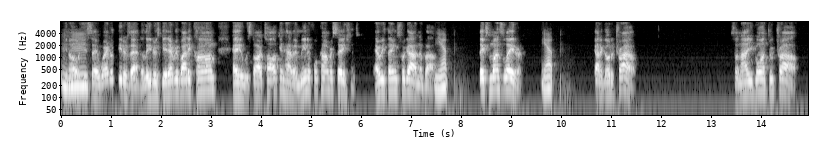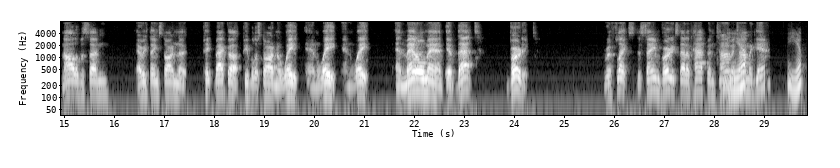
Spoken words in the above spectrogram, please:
You know Mhm. you say where the leaders at? The leaders get everybody calm. Hey we start talking having meaningful conversations. Everything's forgotten about. Yep. six months later Yep. got to go to trial. So now you're going through trial. Now all of a sudden everything's starting to pick back up. People are starting to wait and wait and wait. And man oh man if that verdict reflects the same verdicts that have happened time and Yep. time again Yep.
